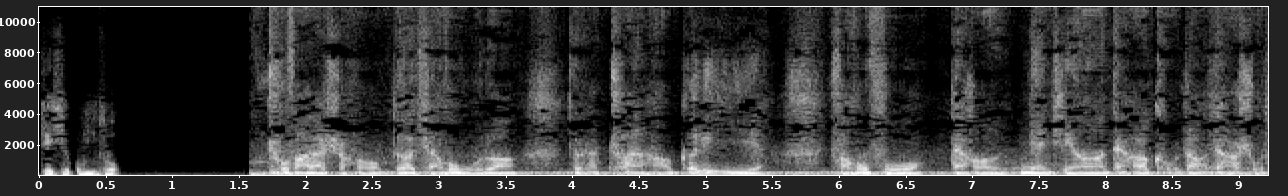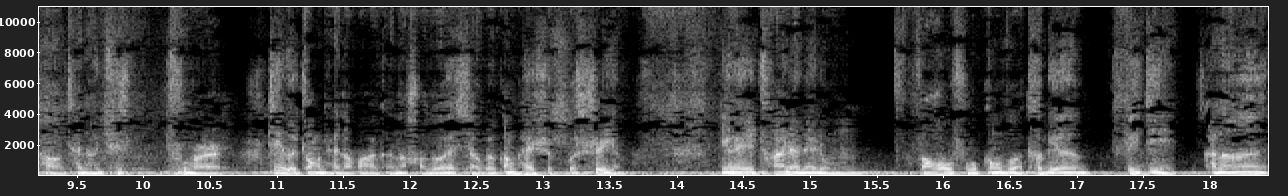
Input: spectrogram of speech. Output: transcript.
这些工作。出发的时候都要全副武装，就是穿好隔离衣、防护服，戴好面屏、戴好口罩、戴好手套，才能去出门。这个状态的话，可能好多小哥刚开始不适应，因为穿着那种防护服工作特别费劲，可能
